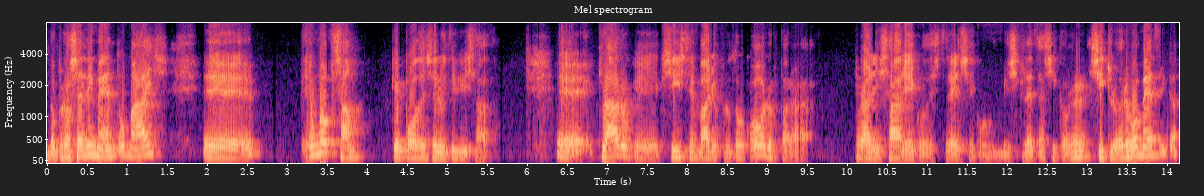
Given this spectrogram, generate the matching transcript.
do procedimento, mas é, é uma opção que pode ser utilizada. É, claro que existem vários protocolos para realizar eco de estresse com bicicleta cicloergométrica,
